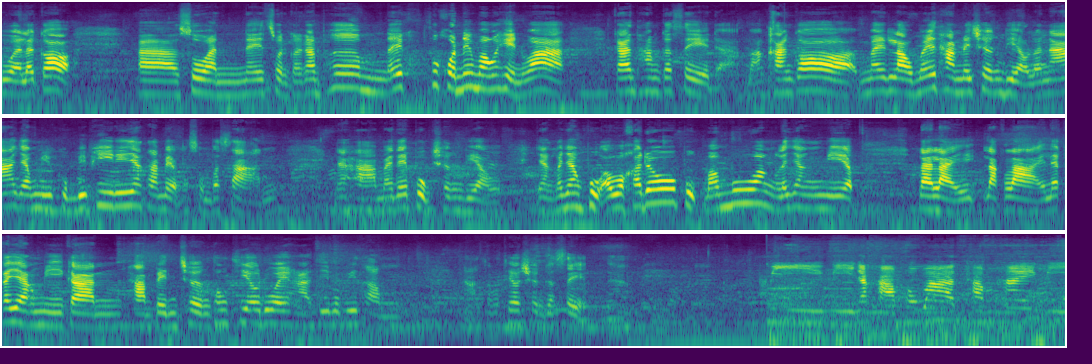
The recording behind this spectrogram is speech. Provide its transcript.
ด้วย แล้วก็ส่วนในส่วนของการเพิ่มให้ทุกคนได้มองเห็นว่าการทำเกษตรอะบางครั้งก็ไม่เราไม่ได้ทำในเชิงเดี่ยวแล้วนะ ยังมีกลุ่มพี่ๆที่ยังทำแบบผสมผสานนะคะ ไม่ได้ปลูกเชิงเดี่ยว อย่างก็ยังปลูกอะโวคาโดปลูกมะม่วง และยังมีแบบหลายๆ หลากหลาย และก็ยังมีการทำเป็นเชิงท่องเที่ยวด้วยค่ะที่พวกพี่ทำอ่า เที่ยวเชิงเกษตรนะคะมีมีนะคะเพราะว่าทำให้มี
